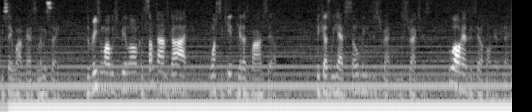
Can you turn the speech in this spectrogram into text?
You say, why, Pastor? Let me say. The reason why we should be alone, because sometimes God wants to get, get us by ourselves. Because we have so many distract, distractions. Who all has a cell phone here today?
